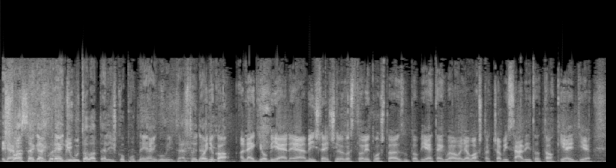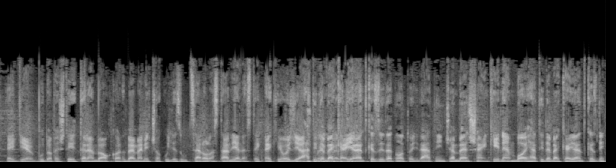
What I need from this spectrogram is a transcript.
És valószínűleg akkor egy út alatt el is kopott néhány gumi. Tehát, hogy Mondjuk a, a legjobb ilyen eh, Michelin csillagos most az utóbbi hetekben, hogy a Vastag Csabi szállította, aki egy, egy Budapest étterembe akart bemenni csak úgy az utcáról, aztán jelezték neki, hogy hát ide be kell jelentkezni, de mondta, hogy de hát nincsen benne senki, nem baj, hát ide be kell jelentkezni.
